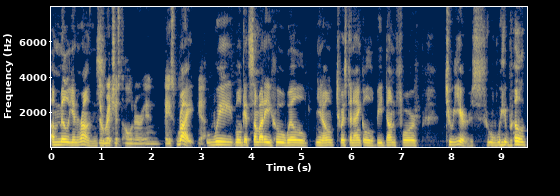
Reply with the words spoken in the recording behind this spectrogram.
a million runs. the richest owner in baseball. Right. Yeah. We will get somebody who will, you know, twist an ankle, be done for two years. We will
